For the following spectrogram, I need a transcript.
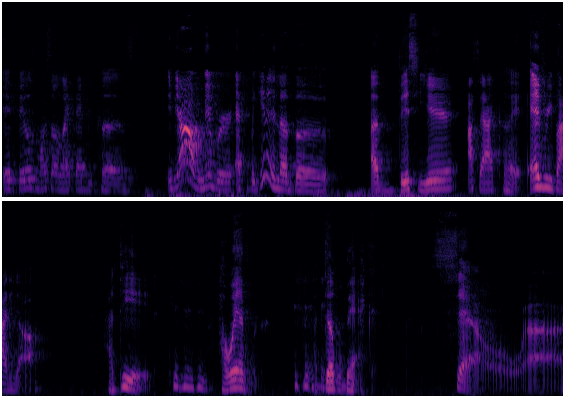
it feels more so like that because if y'all remember at the beginning of the of this year, I said I cut everybody off. I did. However, I double back. So, uh,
